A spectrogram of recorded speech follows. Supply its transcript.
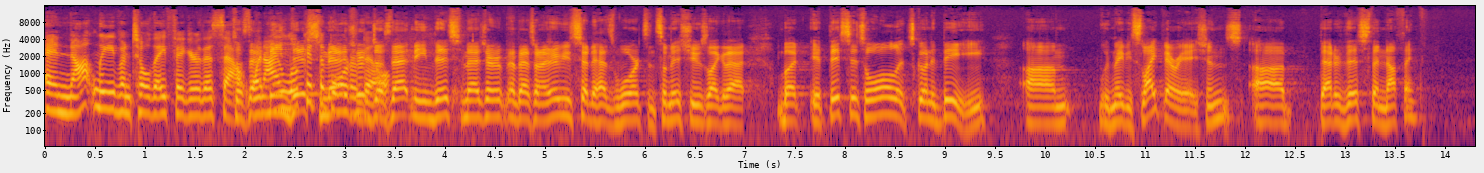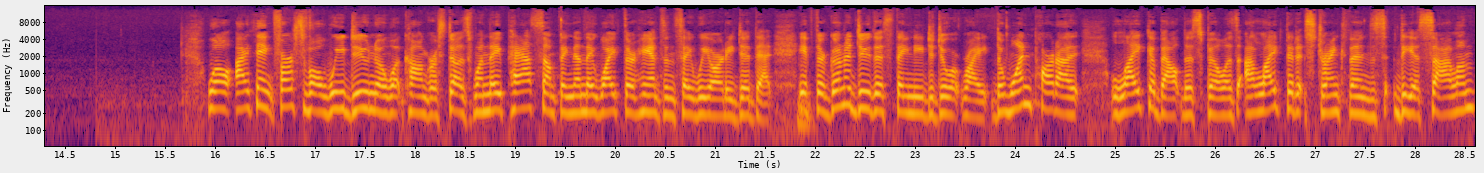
and not leave until they figure this out. Does that when mean I look this at the measure, border bill, does that mean this measure, Ambassador? I know you said it has warts and some issues like that, but if this is all it's going to be, um, with maybe slight variations, uh, better this than nothing? Well, I think, first of all, we do know what Congress does. When they pass something, then they wipe their hands and say, we already did that. Mm-hmm. If they're going to do this, they need to do it right. The one part I like about this bill is I like that it strengthens the asylum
